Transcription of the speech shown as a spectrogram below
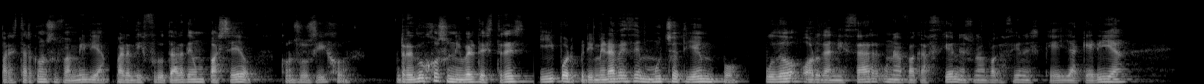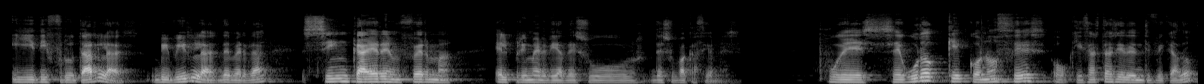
para estar con su familia, para disfrutar de un paseo con sus hijos redujo su nivel de estrés y por primera vez en mucho tiempo pudo organizar unas vacaciones, unas vacaciones que ella quería y disfrutarlas, vivirlas de verdad, sin caer enferma el primer día de sus, de sus vacaciones. Pues seguro que conoces, o quizás te has identificado,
